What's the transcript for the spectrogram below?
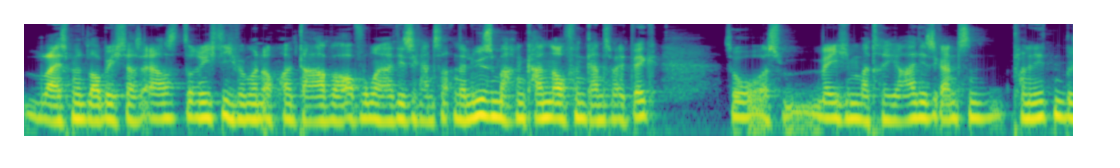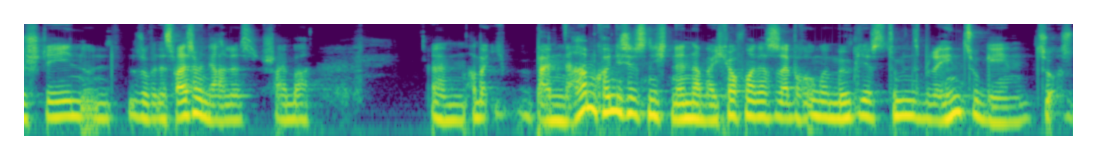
weiß man, glaube ich, das erst richtig, wenn man auch mal da war, wo man halt diese ganzen Analysen machen kann, auch von ganz weit weg. So, aus welchem Material diese ganzen Planeten bestehen und so, das weiß man ja alles, scheinbar. Ähm, aber ich, beim Namen konnte ich es jetzt nicht nennen, aber ich hoffe mal, dass es einfach irgendwann möglich ist, zumindest mal dahin zu gehen. Zu, also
